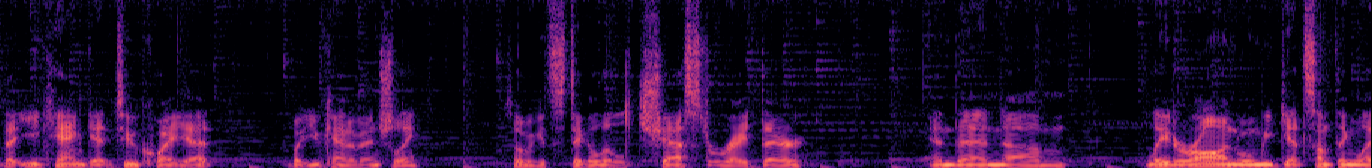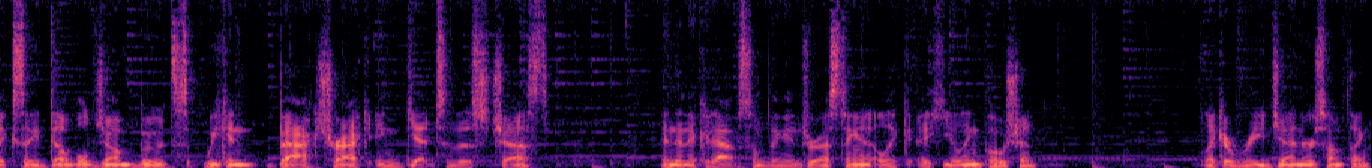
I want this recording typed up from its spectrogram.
that you can't get to quite yet, but you can eventually. So we could stick a little chest right there. And then um, later on when we get something like say double jump boots we can backtrack and get to this chest. And then it could have something interesting in it like a healing potion. Like a regen or something.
